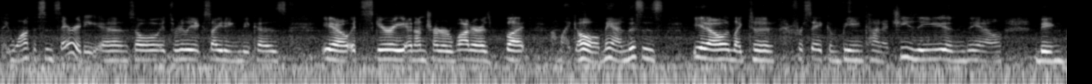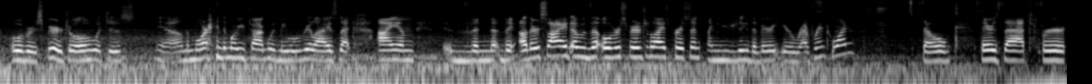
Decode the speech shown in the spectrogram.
they want the sincerity. And so it's really exciting because you know, it's scary and uncharted waters, but I'm like, "Oh man, this is you know, like to for sake of being kind of cheesy and you know, being over spiritual, which is you know, the more the more you talk with me, we'll realize that I am the the other side of the over spiritualized person. I'm usually the very irreverent one. So there's that for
